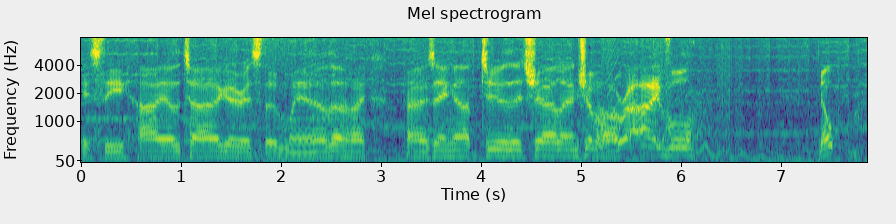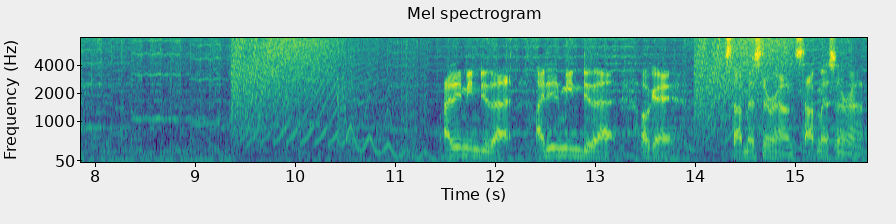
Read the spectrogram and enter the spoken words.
It's the eye of the tiger. It's the wind of the fight. Rising up to the challenge of our rival. Nope. I didn't mean to do that. I didn't mean to do that. Okay. Stop messing around. Stop messing around.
